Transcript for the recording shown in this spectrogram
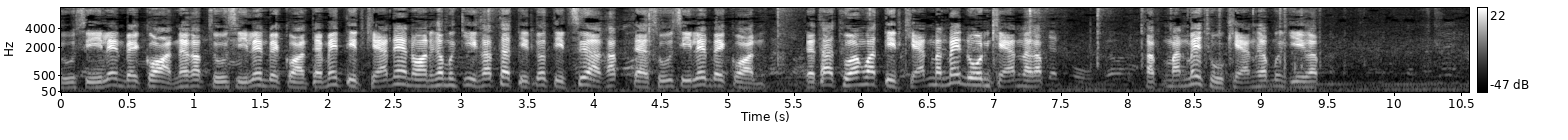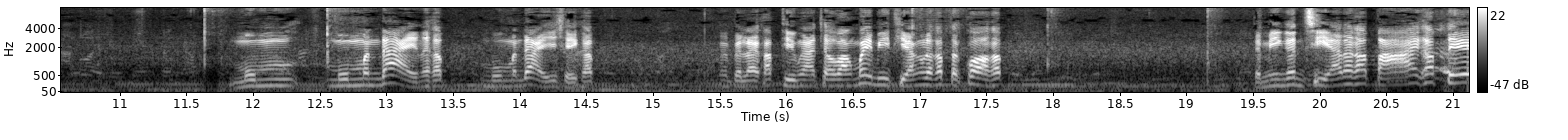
สูสีเล่นไปก่อนนะครับ สูสีเล่นไปก่อน แต่ไม่ติดแขนแน่นอนครับเมื่อกี้ครับถ้าติดก็ติดเสื้อครับแต่สูสีเล่นไปก่อน แต่ถ้าทวงว่าติดแขนมันไม่โดนแขนนะครับครับมันไม่ถูกแขนครับเมื่อกี้ครับ มุมมุมมันได้นะครับ มุมมันได้เฉยๆครับไม่เป็นไรครับทีมงานชาววังไม่มีเถียงแล้วครับตะก้อครับจะมีเงินเสียนะครับปายครับตี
